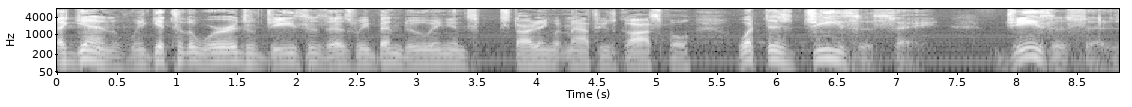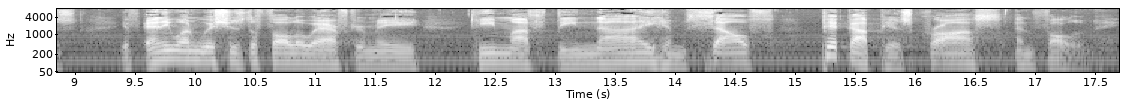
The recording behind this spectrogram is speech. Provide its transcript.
again, we get to the words of Jesus, as we've been doing and starting with Matthew's gospel, what does Jesus say? Jesus says, If anyone wishes to follow after me, he must deny himself, pick up his cross, and follow me.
